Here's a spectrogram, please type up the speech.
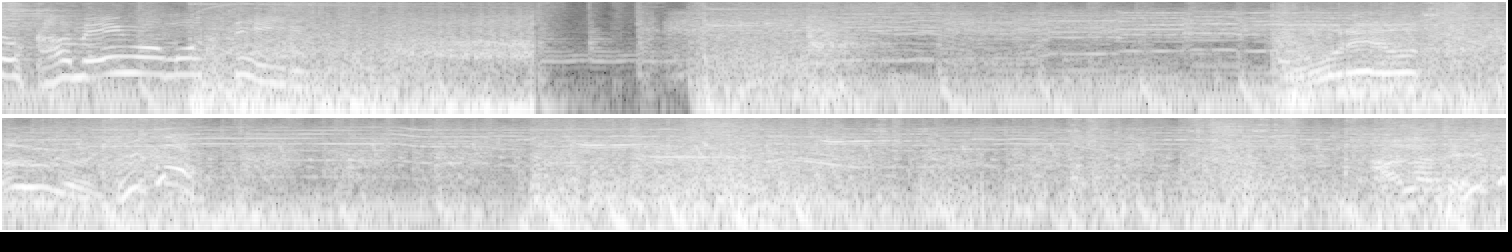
の仮面を持っている。俺を使うがいい。撃て！放て撃て！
